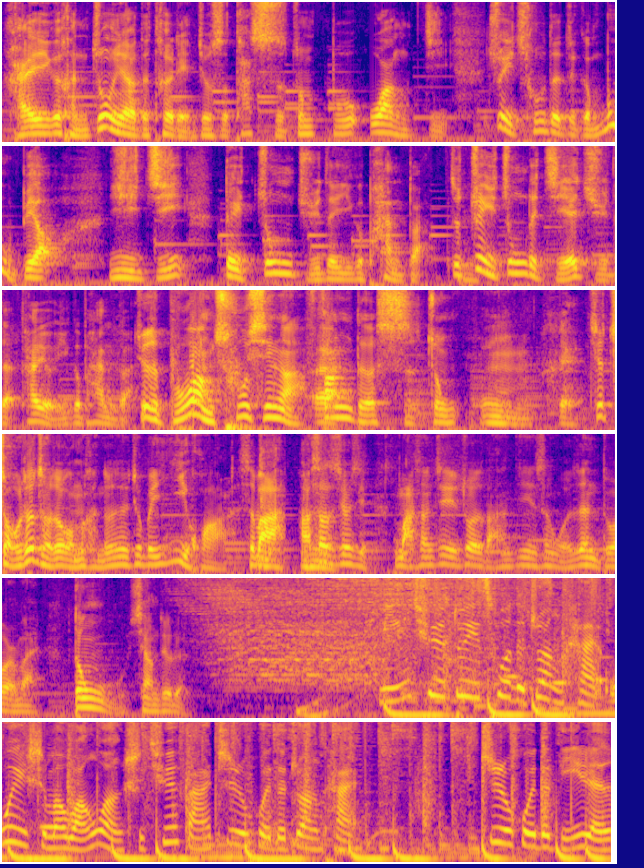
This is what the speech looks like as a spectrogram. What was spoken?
还有一个很重要的特点，就是他始终不忘记最初的这个目标，以及对终局的一个判断，就最终的结局的，他有一个判断。就是不忘初心啊，方得始终。嗯，对。就走着走着，我们很多人就被异化了，是吧？好，稍事休息，马上继续坐着打上经济生活，任督二脉，东吴相对论。明确对错的状态，为什么往往是缺乏智慧的状态？智慧的敌人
